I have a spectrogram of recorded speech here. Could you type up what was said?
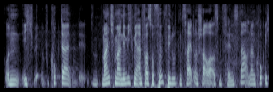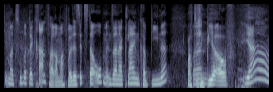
Und ich guck da, manchmal nehme ich mir einfach so fünf Minuten Zeit und schaue aus dem Fenster und dann gucke ich immer zu, was der Kranfahrer macht, weil der sitzt da oben in seiner kleinen Kabine Macht sich ein Bier auf. ja,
